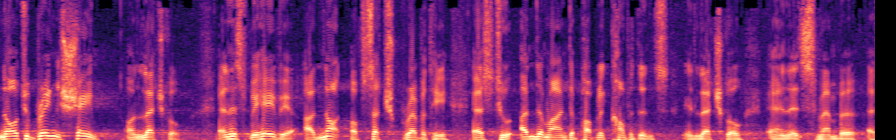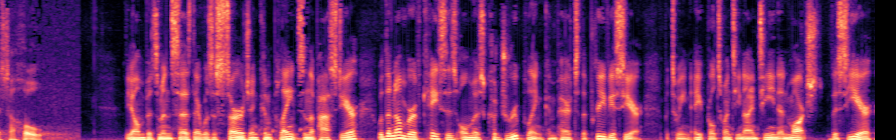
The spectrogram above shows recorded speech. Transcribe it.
nor to bring shame on LegCo, and his behavior are not of such gravity as to undermine the public confidence in LegCo and its member as a whole. The Ombudsman says there was a surge in complaints in the past year, with the number of cases almost quadrupling compared to the previous year. Between April 2019 and March this year,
